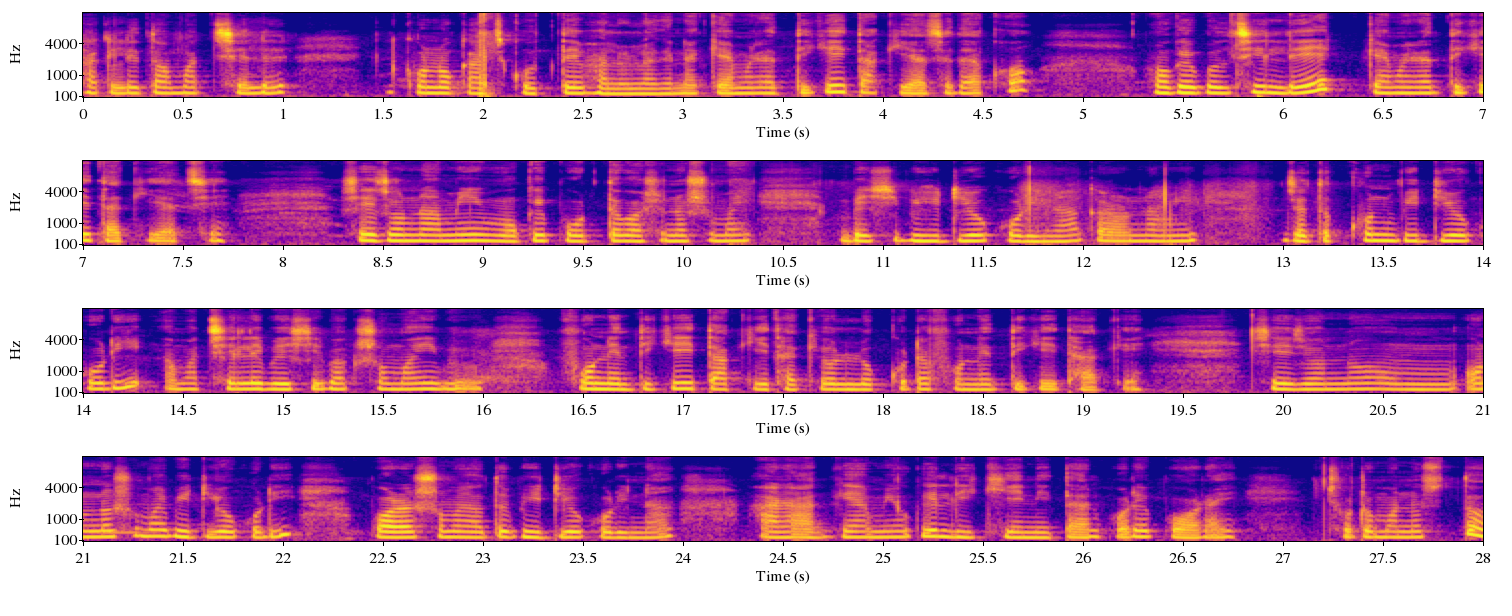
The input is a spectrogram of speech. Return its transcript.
থাকলে তো আমার ছেলে কোনো কাজ করতে ভালো লাগে না। ক্যামেরার দিকেই তাকিয়ে আছে, দেখো। ওকে বলছি, লেক, ক্যামেরার দিকেই তাকিয়ে আছে। সেই জন্য আমি ওকে পড়তে বসানোর সময় বেশি ভিডিও করি না। কারণ আমি যতক্ষণ ভিডিও করি, আমার ছেলে বেশিরভাগ সময় ফোনের দিকেই তাকিয়ে থাকে, ওর লক্ষ্যটা ফোনের দিকেই থাকে। সেই জন্য অন্য সময় ভিডিও করি, পড়ার সময় অত ভিডিও করি না। আর আগে আমি ওকে লিখিয়ে নিই, তারপরে পড়াই। ছোট মানুষ তো,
